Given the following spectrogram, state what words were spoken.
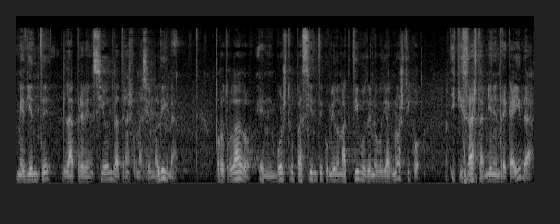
mediante la prevención de la transformación maligna. Por otro lado, en vuestro paciente con mieloma activo de nuevo diagnóstico y quizás también en recaída,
